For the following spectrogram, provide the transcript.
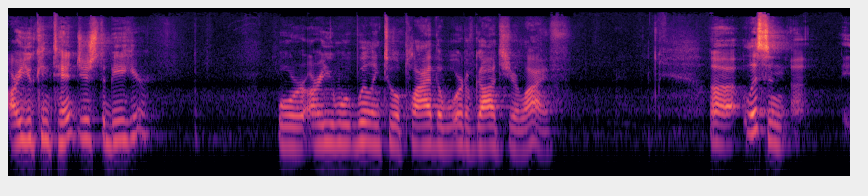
Are you content just to be here? Or are you willing to apply the Word of God to your life? Uh, listen, uh,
